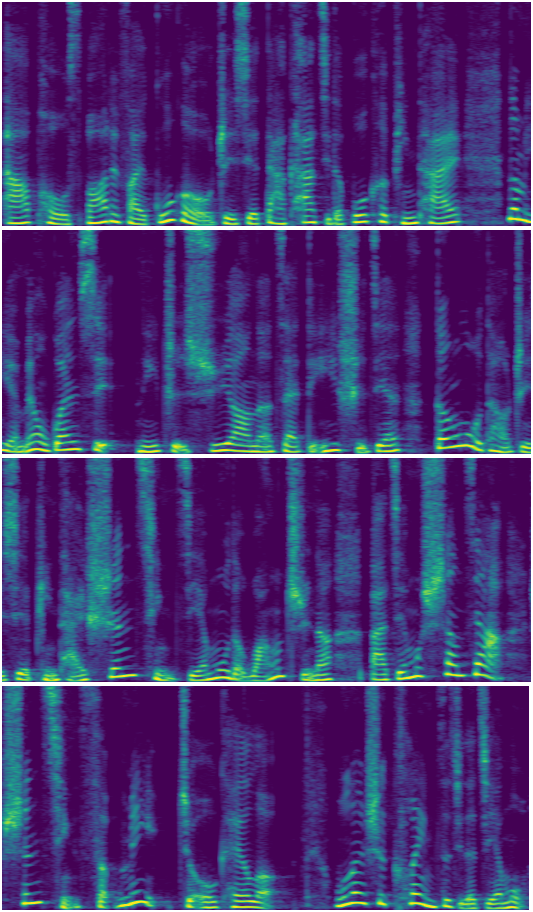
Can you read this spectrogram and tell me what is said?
Apple、Spotify、Google 这些大咖级的播客平台，那么也没有关系，你只需要呢在第一时间登录到这些平台申请节目的网址呢，把节目上架、申请 submit 就 OK 了。无论是 claim 自己的节目，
